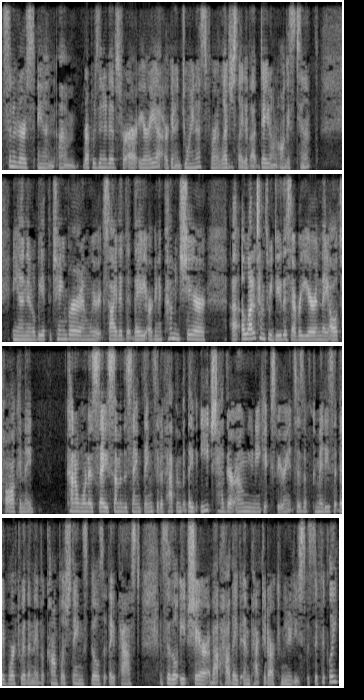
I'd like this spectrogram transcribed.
senators and um, representatives for our area are going to join us for a legislative update on August 10th. And it'll be at the chamber, and we're excited that they are going to come and share. Uh, a lot of times we do this every year, and they all talk and they kind of want to say some of the same things that have happened, but they've each had their own unique experiences of committees that they've worked with and they've accomplished things, bills that they've passed. And so they'll each share about how they've impacted our community specifically.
